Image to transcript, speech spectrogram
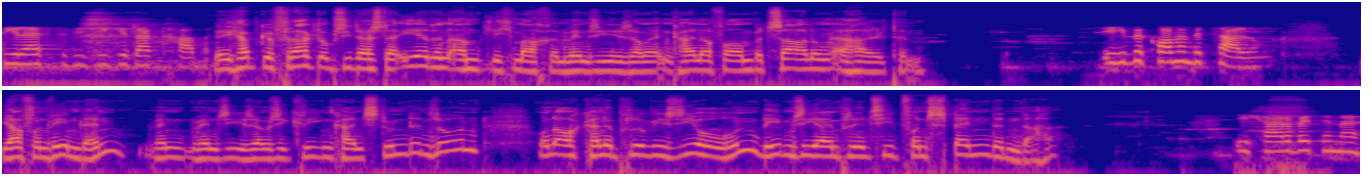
die letzte, die Sie gesagt haben. Ich habe gefragt, ob Sie das da ehrenamtlich machen, wenn Sie sagen wir, in keiner Form Bezahlung erhalten. Ich bekomme Bezahlung. Ja, von wem denn? Wenn, wenn Sie sagen, Sie kriegen keinen Stundenlohn und auch keine Provision, leben Sie ja im Prinzip von Spenden da. Ich arbeite nach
